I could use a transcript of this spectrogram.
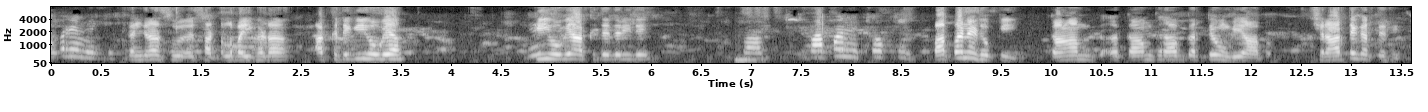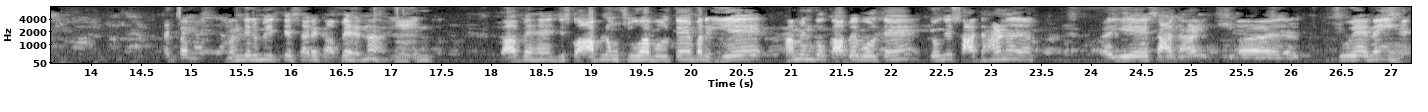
ਪਰੇ ਮੇਰੀ ਕੰਜਰਾ ਸੁ- ਸੱਟ ਲਵਾਈ ਖੜਾ ਅੱਖ ਤੇ ਕੀ ਹੋ ਗਿਆ ਕੀ ਹੋ ਗਿਆ ਅੱਖ ਤੇ ਤੇਰੀ ਤੇ ਪਾ- ਪਾਪਾ ਨੇ ਠੋਕੀ पापा ने ठोकी काम काम खराब करते होंगे आप शरारतें करते थे अच्छा मंदिर में इतने सारे काबे हैं ना इन काबे हैं जिसको आप लोग चूहा बोलते हैं पर ये हम इनको काबे बोलते हैं क्योंकि साधारण अ, ये साधारण अ, चूहे नहीं हैं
